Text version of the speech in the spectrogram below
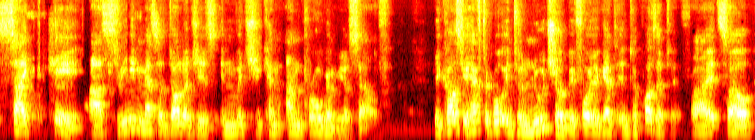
Psych-K are three methodologies in which you can unprogram yourself because you have to go into neutral before you get into positive, right? So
